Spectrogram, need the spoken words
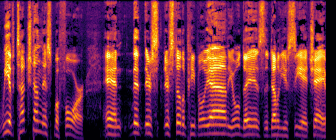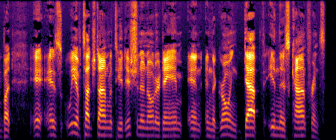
We have touched on this before, and th- there's there's still the people. Yeah, the old days, the WCHA, but as we have touched on with the addition of Notre Dame and and the growing depth in this conference.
